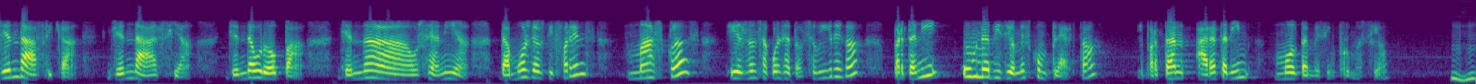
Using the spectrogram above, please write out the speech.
gent d'Àfrica, gent d'Àsia, gent d'Europa, gent d'Oceania, de molts llocs diferents, mascles, i els han seqüenciat el seu Y per tenir una visió més completa. I, per tant, ara tenim molta més informació. Uh -huh.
